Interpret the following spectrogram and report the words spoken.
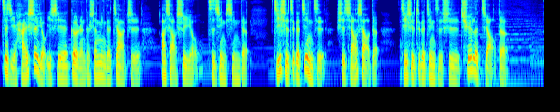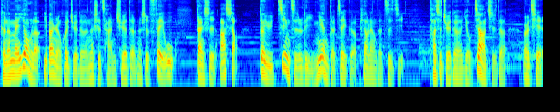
自己还是有一些个人的生命的价值。阿小是有自信心的，即使这个镜子是小小的，即使这个镜子是缺了角的，可能没用了，一般人会觉得那是残缺的，那是废物。但是阿小对于镜子里面的这个漂亮的自己。他是觉得有价值的，而且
